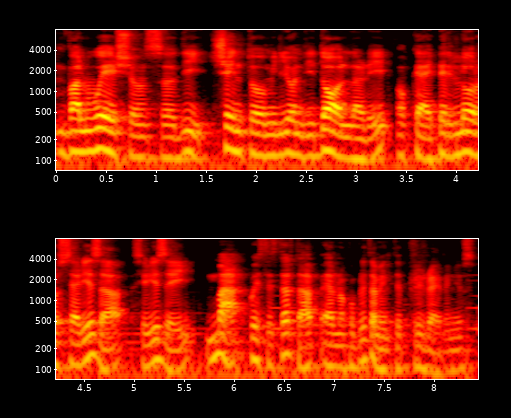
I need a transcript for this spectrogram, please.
valuations di 100 milioni di dollari, ok, per il loro Series A, Series A, ma queste startup erano completamente pre-revenues.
